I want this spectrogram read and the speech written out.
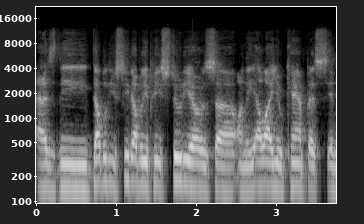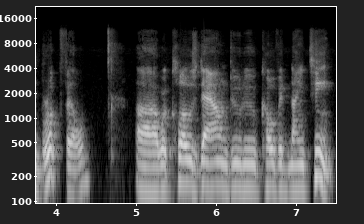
as the WCWP studios uh, on the LIU campus in Brookville uh, were closed down due to COVID 19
